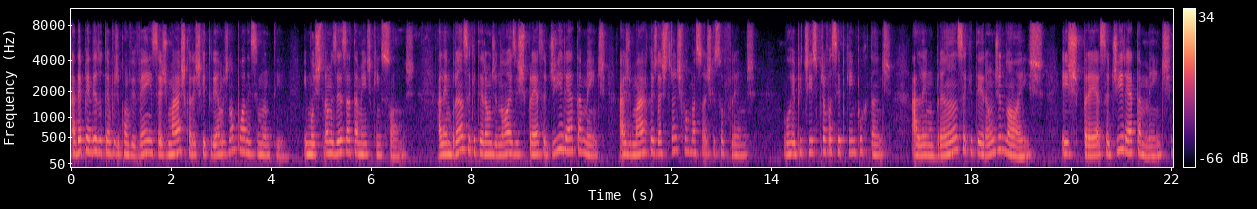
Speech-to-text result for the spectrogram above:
A depender do tempo de convivência, as máscaras que criamos não podem se manter e mostramos exatamente quem somos. A lembrança que terão de nós expressa diretamente as marcas das transformações que sofremos. Vou repetir isso para você porque é importante. A lembrança que terão de nós expressa diretamente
